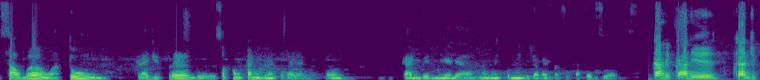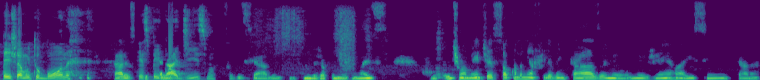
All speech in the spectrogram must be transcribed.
salmão, atum, filé de frango, eu só como carne branca, galera. Então, carne vermelha não é comigo já vai fazer 14 anos. Carne, carne, carne de peixe é muito bom, né? Cara, respeitadíssimo. Sou viciado em comida japonesa, mas ultimamente é só quando a minha filha vem em casa e meu, meu genro, aí sim, cara.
